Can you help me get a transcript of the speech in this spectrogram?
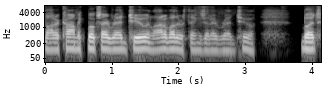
a lot of comic books I read too, and a lot of other things that I read too. But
